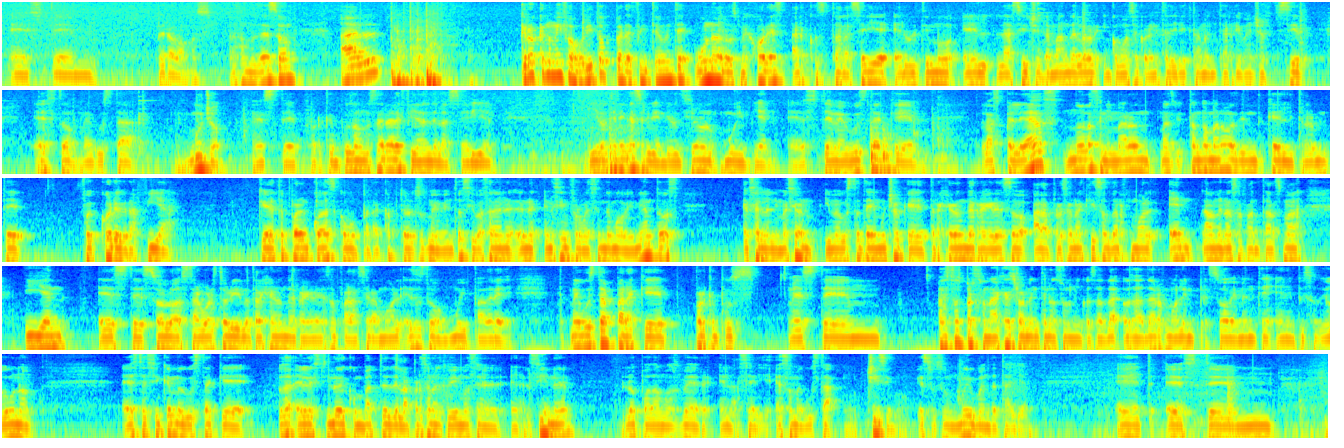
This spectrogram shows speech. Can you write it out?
Este, pero vamos, pasamos de eso al creo que no mi favorito, pero definitivamente uno de los mejores arcos de toda la serie. El último, el La Siege de Mandalore y cómo se conecta directamente a Revenge of the Sith. Esto me gusta mucho. Este, porque pues vamos a era el final de la serie. Y lo tienen que hacer bien, y lo hicieron muy bien. Este, me gusta que las peleas no las animaron más tanto a mano, más bien que literalmente fue coreografía. Que te ponen cosas como para capturar tus movimientos y basada en, en, esa información de movimientos, es en la animación. Y me gusta también mucho que trajeron de regreso a la persona que hizo Darth Maul en La amenaza fantasma y en este solo Star Wars Story lo trajeron de regreso para hacer a Maul. Eso estuvo muy padre. Me gusta para que, porque pues, este estos personajes realmente no son únicos. O sea, Darth Maul empezó obviamente en episodio 1. Este sí que me gusta que o sea, el estilo de combate de la persona que vimos en el, en el, cine lo podamos ver en la serie. Eso me gusta muchísimo. Eso es un muy buen detalle. este mm,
